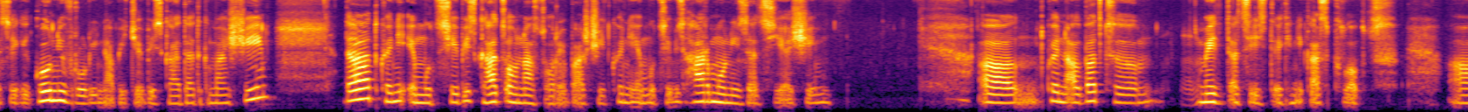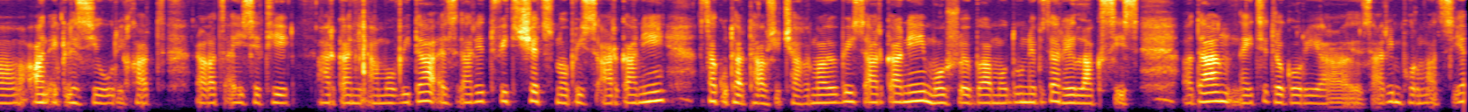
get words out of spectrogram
ესე იგი, გონივრული ნაბიჯების გადადგმაში და თქვენი ემოციების გაწონასწორებაში, თქვენი ემოციების ჰარმონიზაციაში. თქვენ ალბათ მედიტაციის ტექნიკას ფლობთ ან ეკლესიური ხართ რაღაცა ისეთი არგანი ამოვიდა, ეს არის თვითშეცნობის არგანი, საკუთარ თავში ჩაღრმავების არგანი, მოშვება, მოდუნების და რელაქსის. და იცით როგორია, ეს არის ინფორმაცია,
